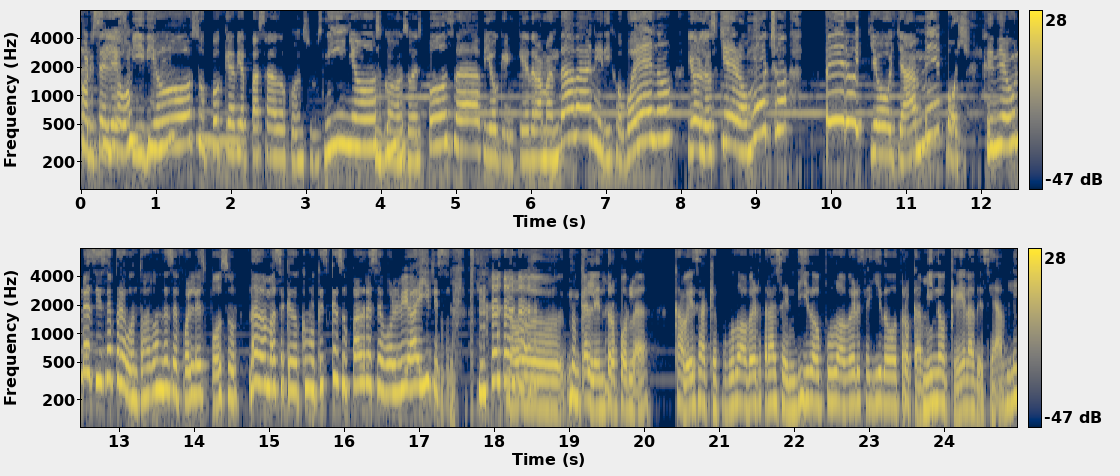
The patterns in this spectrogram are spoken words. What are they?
Por se despidió, supo qué había pasado con sus niños, con su esposa, vio que en qué drama andaban y dijo, bueno, yo los quiero mucho, pero yo ya me voy. Y ni aún así se preguntó a dónde se fue el esposo. Nada más se quedó como que es que su padre se volvió a ir. Y sí. No, nunca le entró por la cabeza que pudo haber trascendido, pudo haber seguido otro camino que era deseable.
